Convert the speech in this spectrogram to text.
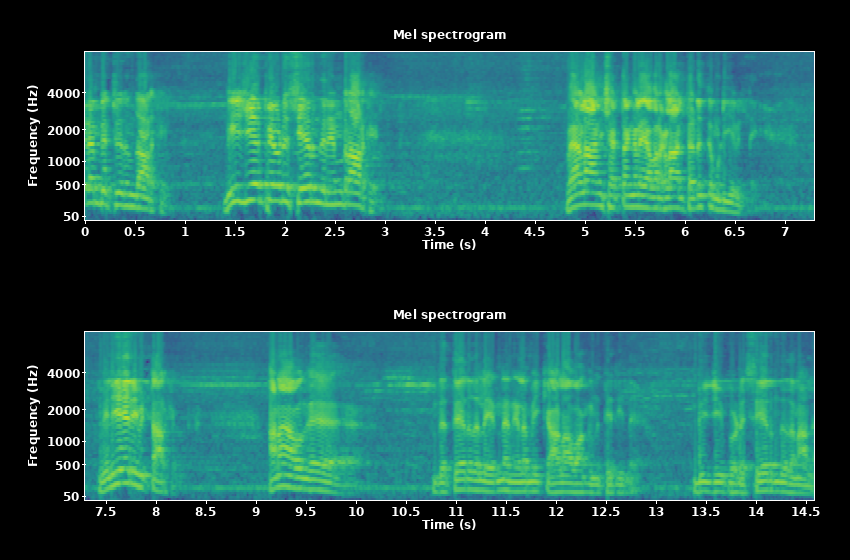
இடம்பெற்றிருந்தார்கள். பிஜேபியோடு சேர்ந்து நின்றார்கள். வேளாண் சட்டங்களை அவர்களால் தடுக்க முடியவில்லை. வெளியேறிவிட்டார்கள். ஆனால் அவங்க இந்த தேர்தலில் என்ன நிலைமைக்கு ஆளாவாங்கன்னு தெரியல. பிஜேபியோட சேர்ந்ததுனால.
